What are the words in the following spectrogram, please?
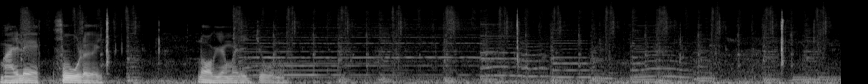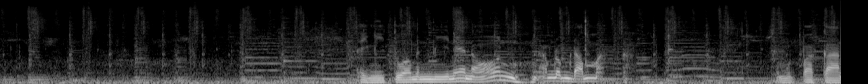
ไม้แรกฟูเลยลอกยังไม่ได้จูน ไอ้มีตัวมันมีแน่นอน น้ำดำๆอะสมุดปราการ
